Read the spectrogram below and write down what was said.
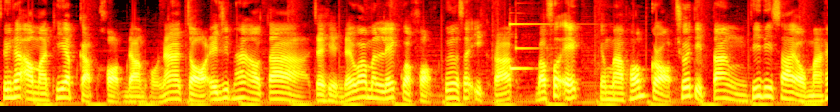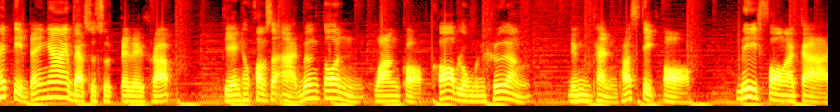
ซึ่งถ้าเอามาเทียบกับขอบดำของหน้าจอ A25 Ultra จะเห็นได้ว่ามันเล็กกว่าขอบเครื่องซะอีกครับ Buffer X ยังมาพร้อมกรอบช่วยติดตั้งที่ดีไซน์ออกมาให้ติดได้ง่ายแบบสุดๆ ไปเลยครับ เพียงทำความสะอาดเบื้องต้น วางกรอบครอบลงบนเครื่อง ดึงแผ่นพลาสติกออก รีดฟองอากาศ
